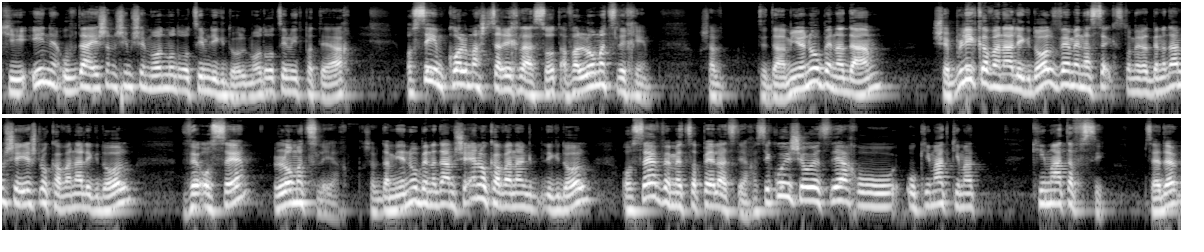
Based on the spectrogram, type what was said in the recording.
כי הנה, עובדה, יש אנשים שמאוד מאוד רוצים לגדול, מאוד רוצים להתפתח, עושים כל מה שצריך לעשות, אבל לא מצליחים. עכשיו, תדמיינו בן אדם שבלי כוונה לגדול ומנסה, זאת אומרת, בן אדם שיש לו כוונה לגדול ועושה, לא מצליח. עכשיו, דמיינו בן אדם שאין לו כוונה לגדול, עושה ומצפה להצליח. הסיכוי שהוא יצליח הוא, הוא כמעט, כמעט, כמעט אפסי, בסדר?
